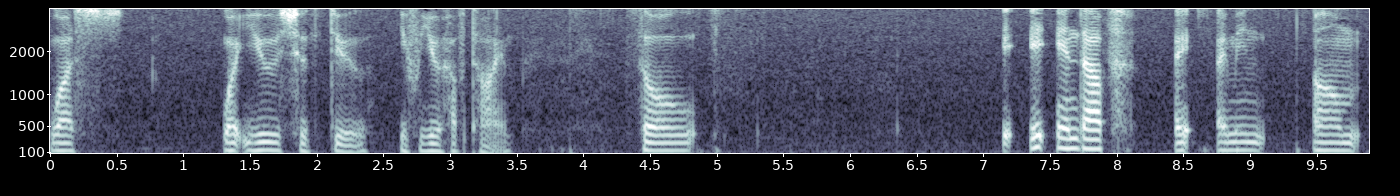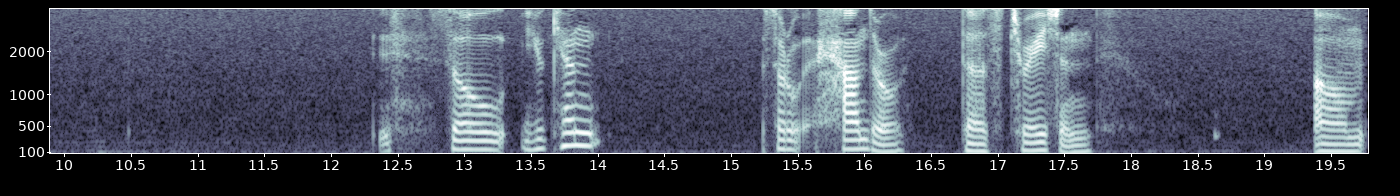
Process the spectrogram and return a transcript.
what what you should do if you have time so it, end up I, I mean um so you can sort of handle the situation um,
